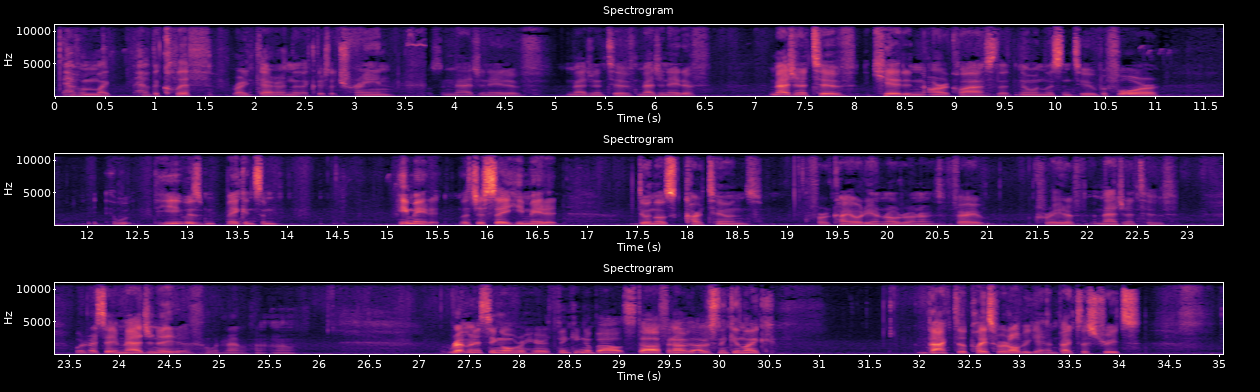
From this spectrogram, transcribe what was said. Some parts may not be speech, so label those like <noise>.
have him like have the cliff right there, and then like there's a train. Most imaginative, imaginative, imaginative, imaginative kid in art class that no one listened to before he was making some he made it let's just say he made it doing those cartoons for coyote and roadrunner it's very creative imaginative what did i say imaginative what did i, I don't know reminiscing over here thinking about stuff and I, I was thinking like back to the place where it all began back to the streets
